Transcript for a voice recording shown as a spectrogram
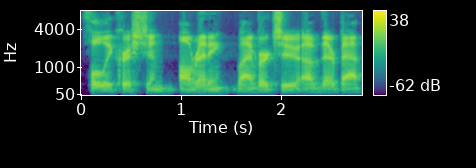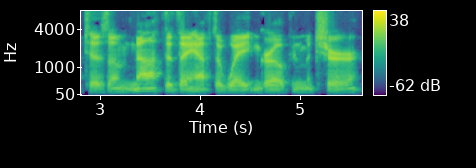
fully Christian already by virtue of their baptism. Not that they have to wait and grow up and mature,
